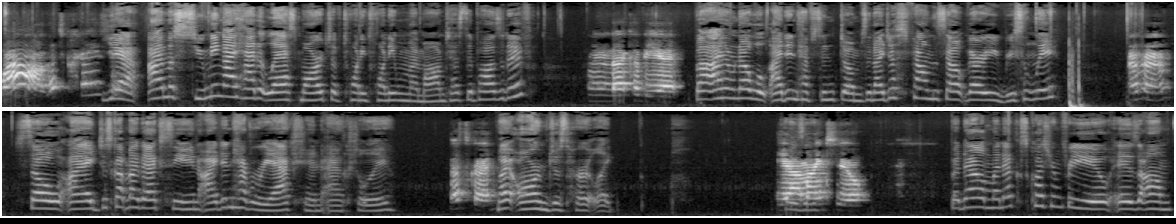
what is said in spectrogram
Wow, that's crazy. Yeah, I'm assuming I had it last March of 2020 when my mom tested positive. Mm, that could be it. But I don't know. Well, I didn't have symptoms, and I just found this out very recently. hmm So I just got my vaccine. I didn't have a reaction actually. That's good. My arm just hurt like. Yeah, mine too. But now my next question for you is um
